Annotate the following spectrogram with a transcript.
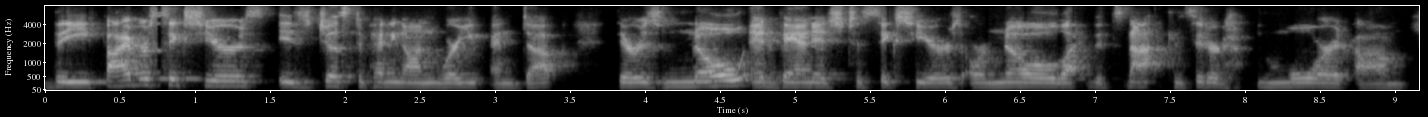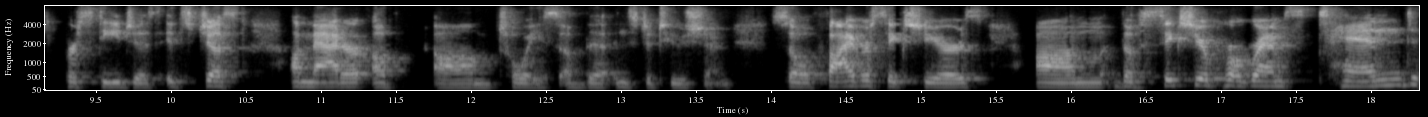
The five or six years is just depending on where you end up. There is no advantage to six years or no, like it's not considered more um, prestigious. It's just a matter of um, choice of the institution. So five or six years. Um, the six-year programs tend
